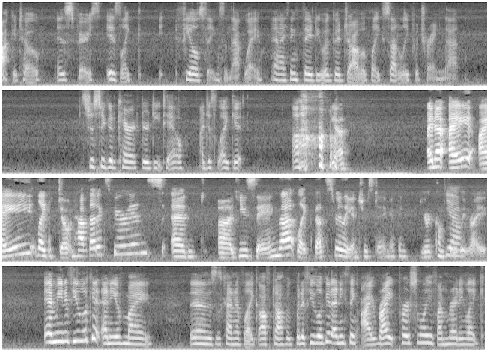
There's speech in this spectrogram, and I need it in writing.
Akito is very is like feels things in that way. And I think they do a good job of like subtly portraying that. It's just a good character detail. I just like it. yeah. I know I I like don't have that experience and uh, you saying that like that's really interesting. I think you're completely Yeah. right. I mean, if you look at any of my, eh, this is kind of like off topic, but if you look at anything I write personally, if I'm writing like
